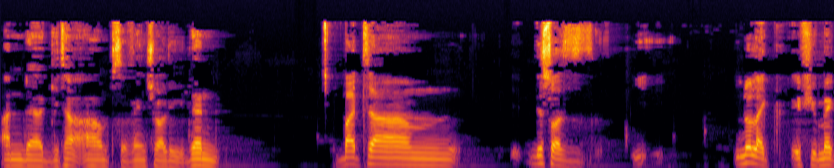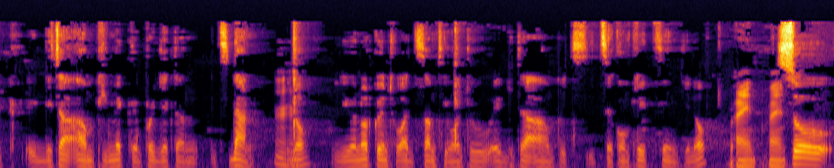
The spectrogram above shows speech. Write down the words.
and uh, guitar amps eventually. Then, but um, this was, you know, like if you make a guitar amp, you make a project and it's done. You know, you're not going to add something onto a guitar amp. It's it's a complete thing. You know. right, right. So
